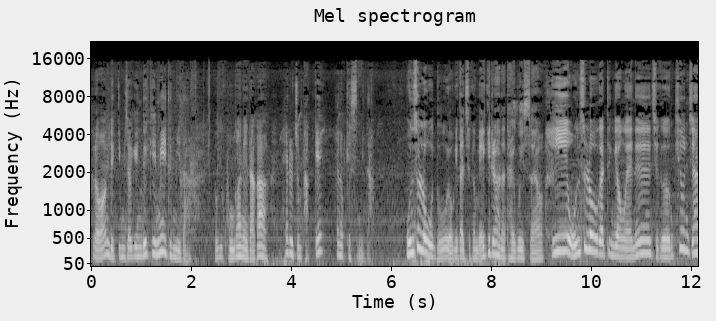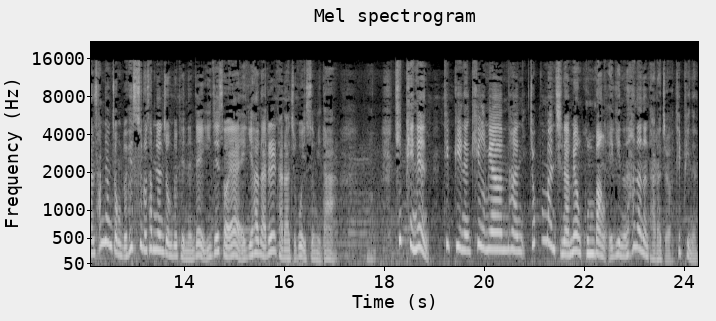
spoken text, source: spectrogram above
그런 느낌적인 느낌이 듭니다. 여기 공간에다가 해를 좀 받게 해 놓겠습니다. 온슬로우도 여기다 지금 애기를 하나 달고 있어요. 이 온슬로우 같은 경우에는 지금 키운 지 한 3년 정도, 횟수로 3년 정도 됐는데 이제서야 애기 하나를 달아주고 있습니다. TP는 TP는 키우면 한 조금만 지나면 곰방 애기는 하나는 달아줘요. TP는.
